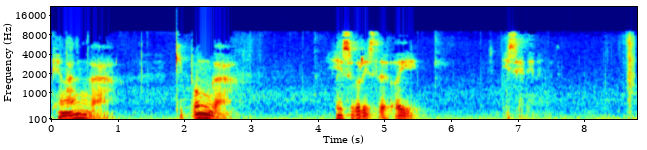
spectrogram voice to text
평안과 기쁨과 예수 그리스도의 있어야 되는 거죠.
